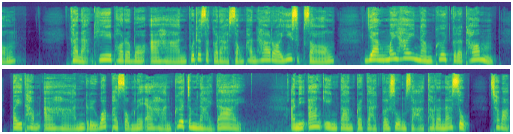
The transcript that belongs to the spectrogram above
2562 ขณะที่พรบอาหารพุทธศักราช 2522 ยังไม่ให้นำพืชกระท่อม ไปทำอาหารหรือว่าผสมในอาหารเพื่อจำหน่ายได้ อันนี้อ้างอิงตามประกาศกระทรวงสาธารณสุข ฉบับ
